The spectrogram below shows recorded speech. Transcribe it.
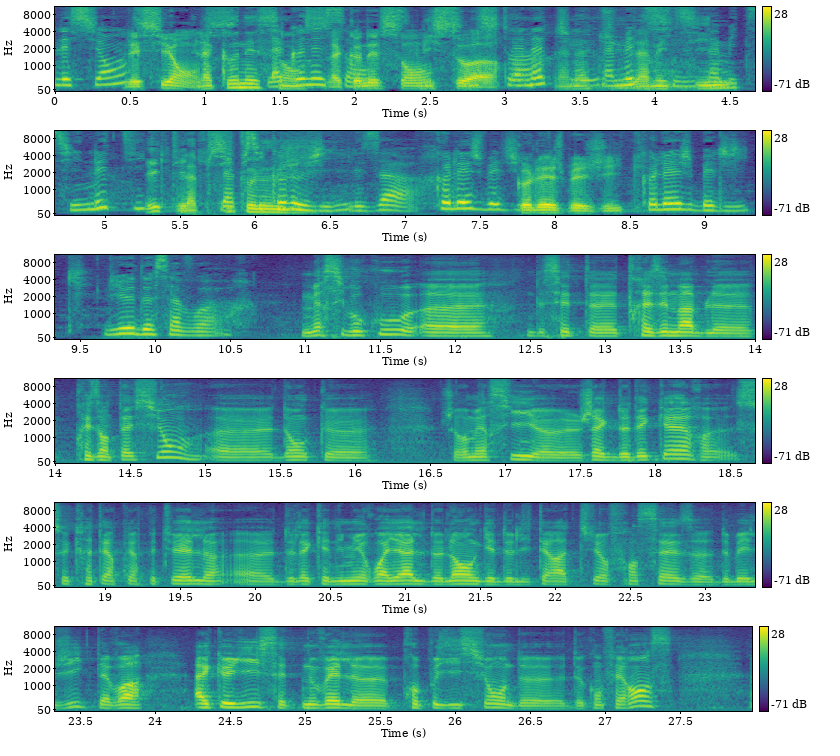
Les sciences. Les sciences. La connaissance. La connaissance. L'histoire. La nature. La nature. La médecine. médecine. La médecine. L'éthique. La La psychologie. Les arts. Collège Belgique. Collège Belgique. Collège Belgique. Lieu de savoir. Merci beaucoup euh, de cette euh, très aimable présentation. Euh, donc, euh, je remercie euh, Jacques de Decker, secrétaire perpétuel euh, de l'Académie royale de langue et de littérature française de Belgique, d'avoir accueilli cette nouvelle euh, proposition de, de conférence,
